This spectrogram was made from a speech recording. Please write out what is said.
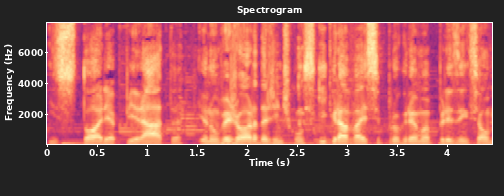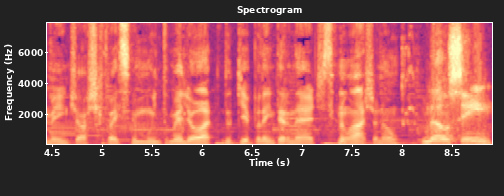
História Pirata. Eu não vejo a hora da gente conseguir gravar esse programa presencialmente. Eu acho que vai ser muito melhor do que pela internet. Você não acha, não? Não, sim,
